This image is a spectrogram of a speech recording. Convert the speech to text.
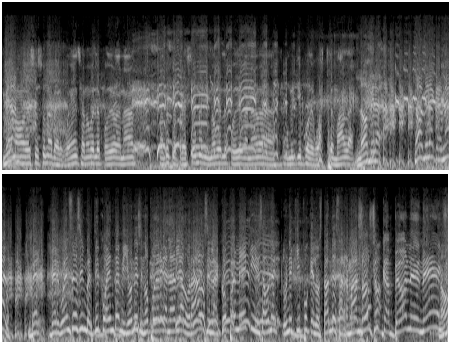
Mira. No, no, eso es una vergüenza, no haberle podido ganar. Tanto que presumen y no haberle podido ganar a un equipo de Guatemala. No, mira. No, mira, carnal. ver- vergüenza es invertir 40 millones y no poder ganarle a Dorados en la Copa MX a una- un equipo que lo están desarmando. Son subcampeones, Nex. No.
